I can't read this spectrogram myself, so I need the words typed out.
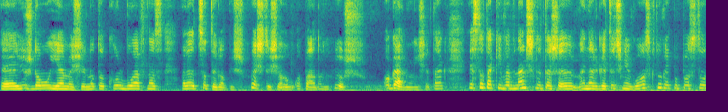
e, już dołujemy się, no to król buław nas, ale co ty robisz? Weź ty się opanuj, już ogarnij się, tak? Jest to taki wewnętrzny też energetycznie głos, który po prostu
